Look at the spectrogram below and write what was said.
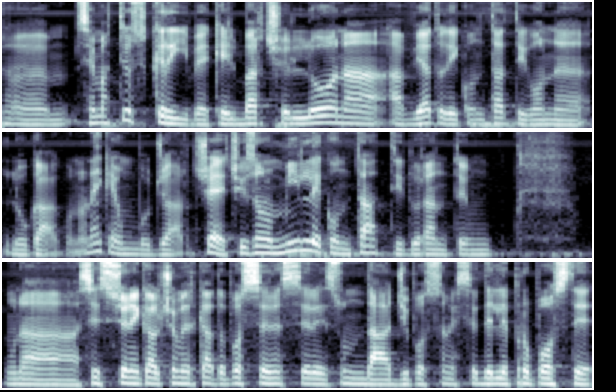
Ehm, se Matteo scrive che il Barcellona ha avviato dei contatti con Lukaku, non è che è un bugiardo, cioè ci sono mille contatti durante un- una sessione calciomercato, possono essere sondaggi, possono essere delle proposte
